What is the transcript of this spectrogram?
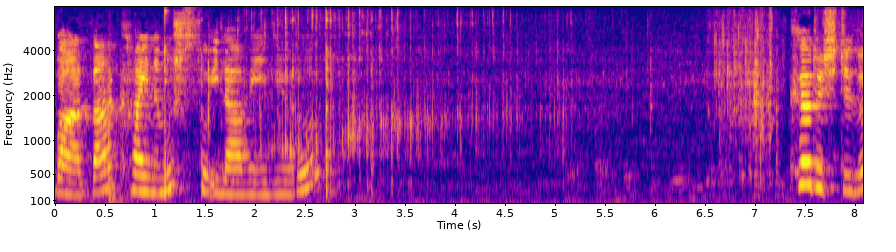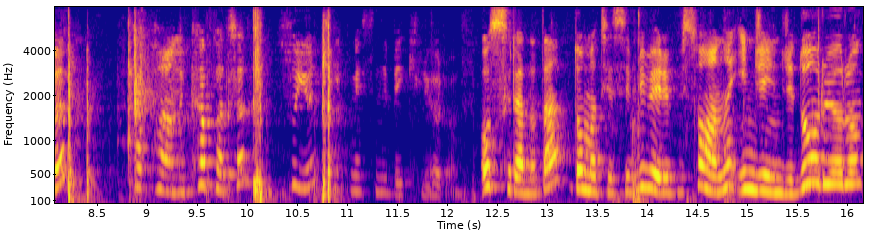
İki su bardağı kaynamış su ilave ediyorum. Karıştırıp kapağını kapatıp suyun çekmesini bekliyorum. O sırada da domatesi, biberi ve soğanı ince ince doğruyorum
